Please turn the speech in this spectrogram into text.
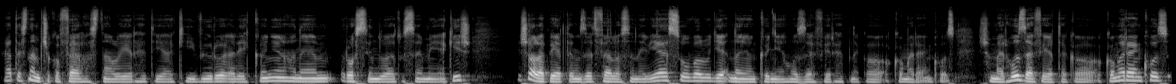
Hát ezt nem csak a felhasználó érheti el kívülről elég könnyen, hanem rossz indulatú személyek is, és alapértelmezett felhasználói jelszóval ugye nagyon könnyen hozzáférhetnek a, kameránkhoz. És ha már hozzáfértek a, a kameránkhoz,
